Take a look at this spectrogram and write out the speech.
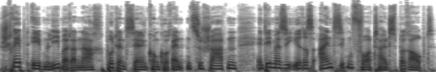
strebt eben lieber danach, potenziellen Konkurrenten zu schaden, indem er sie ihres einzigen Vorteils beraubt.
